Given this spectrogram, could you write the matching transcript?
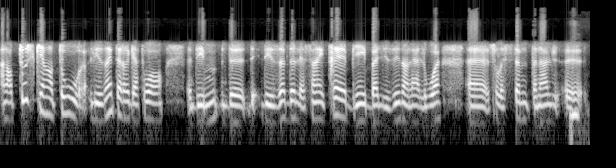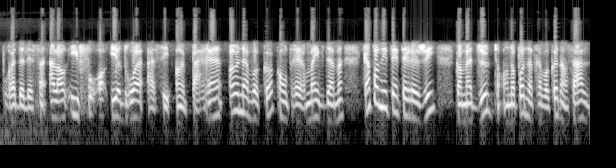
Alors, tout ce qui entoure les interrogatoires des, de- de- des adolescents est très bien balisé dans la loi euh, sur le système pénal euh, pour adolescents. Alors, il faut, il y a le droit à c'est un un avocat, contrairement évidemment. Quand on est interrogé comme adulte, on n'a pas notre avocat dans la salle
